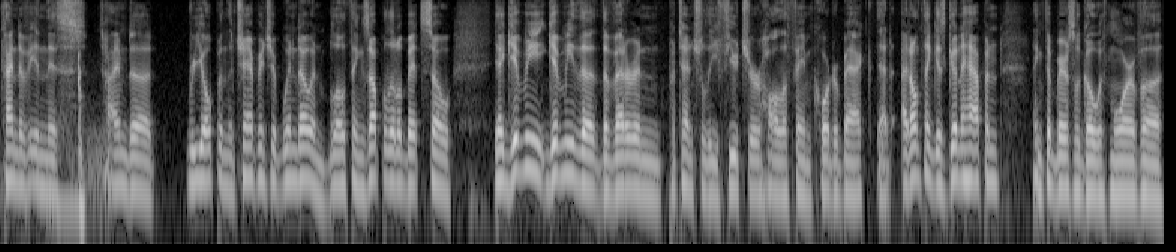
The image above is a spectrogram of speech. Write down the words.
kind of in this time to reopen the championship window and blow things up a little bit. So, yeah, give me give me the the veteran, potentially future Hall of Fame quarterback that I don't think is going to happen. I think the Bears will go with more of a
